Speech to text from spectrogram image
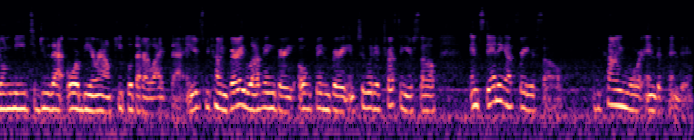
don't need to do that or be around people that are like that. And you're just becoming very loving, very open, very intuitive, trusting yourself, and standing up for yourself becoming more independent.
